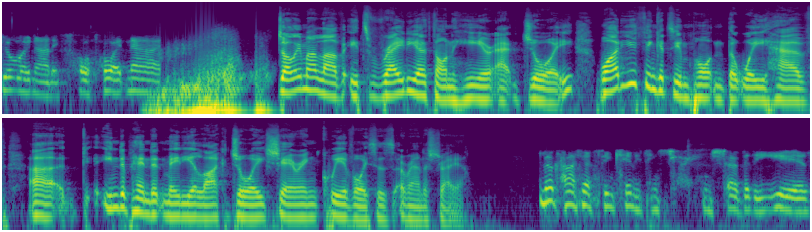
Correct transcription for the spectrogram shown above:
Joy 94.9. Dolly, my love, it's Radiothon here at Joy. Why do you think it's important that we have uh, independent media like Joy sharing queer voices around Australia? Look, I don't think anything's changed over the years.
